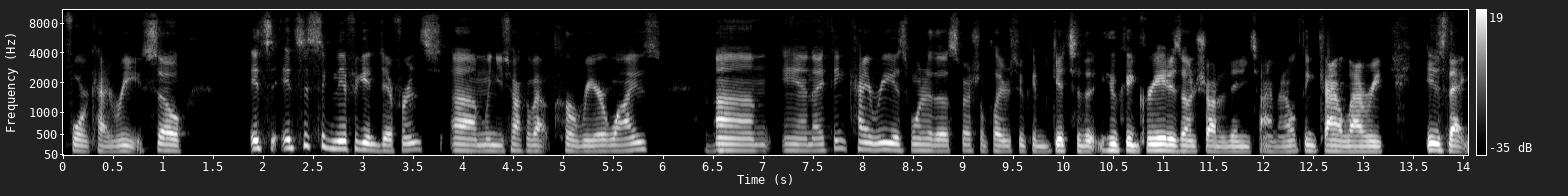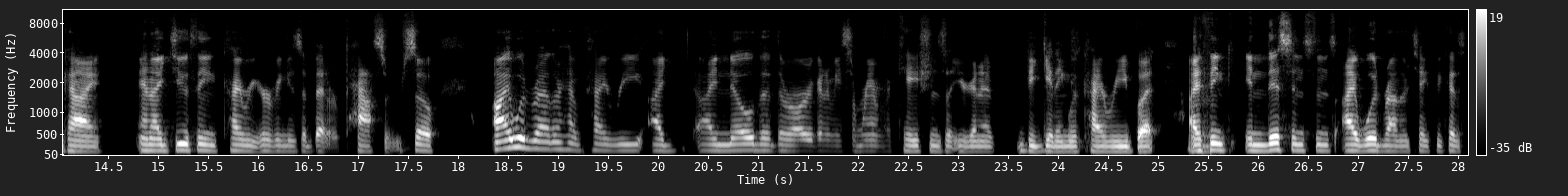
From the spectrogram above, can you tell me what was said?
for Kyrie. So it's it's a significant difference um, when you talk about career wise. Mm-hmm. Um, and I think Kyrie is one of those special players who can get to the who could create his own shot at any time. I don't think Kyle Lowry is that guy, and I do think Kyrie Irving is a better passer. So I would rather have Kyrie. I I know that there are going to be some ramifications that you're going to be getting with Kyrie, but mm-hmm. I think in this instance I would rather take because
